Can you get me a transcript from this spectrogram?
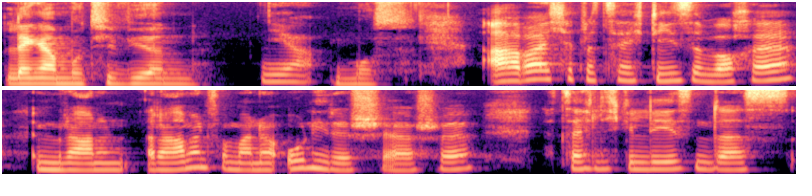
länger motivieren ja. muss. Aber ich habe tatsächlich diese Woche im Rahmen von meiner Uni-Recherche tatsächlich gelesen, dass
